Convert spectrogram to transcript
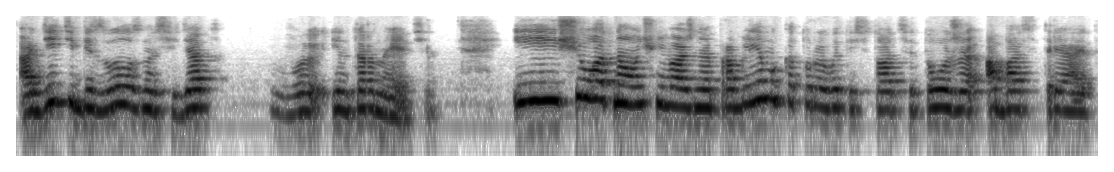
А дети безвылазно сидят в интернете. И еще одна очень важная проблема, которая в этой ситуации тоже обостряет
